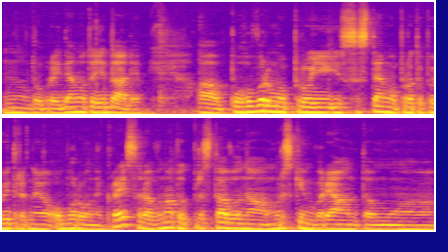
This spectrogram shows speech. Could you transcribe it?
Ну добре, йдемо тоді далі. Поговоримо про систему протиповітряної оборони крейсера. Вона тут представлена морським варіантом е,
